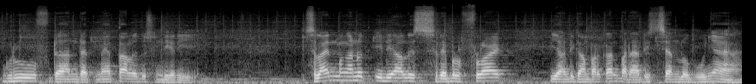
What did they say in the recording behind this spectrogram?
groove, dan death metal itu sendiri. Selain menganut idealis rebel flag yang digambarkan pada desain logonya.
